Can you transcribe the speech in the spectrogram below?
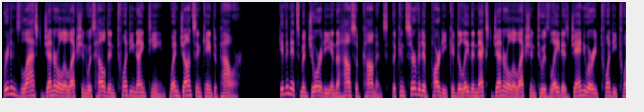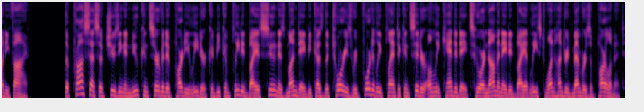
Britain's last general election was held in 2019, when Johnson came to power. Given its majority in the House of Commons, the Conservative Party could delay the next general election to as late as January 2025. The process of choosing a new Conservative Party leader could be completed by as soon as Monday because the Tories reportedly plan to consider only candidates who are nominated by at least 100 members of parliament.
